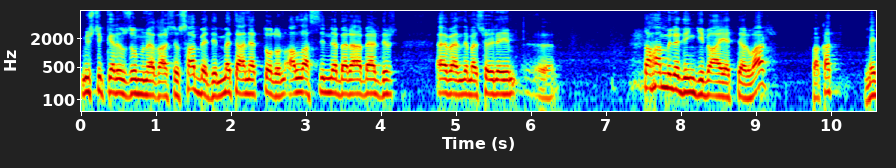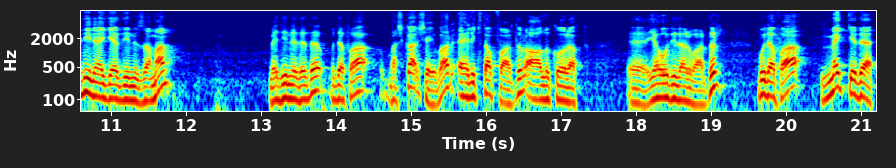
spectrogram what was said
müşriklerin zulmüne karşı sabredin, metanetli olun, Allah sizinle beraberdir. Efendime söyleyeyim, e, tahammül edin gibi ayetler var. Fakat Medine'ye geldiğiniz zaman Medine'de de bu defa başka şey var. Ehli kitap vardır. Ağırlıklı olarak e, Yahudiler vardır. Bu defa Mekke'de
